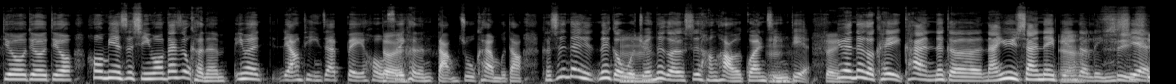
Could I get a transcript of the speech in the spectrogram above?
丢丢丢，后面是西风，但是可能因为凉亭在背后，所以可能挡住看不到。可是那那个，我觉得那个是很好的观景点，因为那个可以看那个南玉山那边的林线，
